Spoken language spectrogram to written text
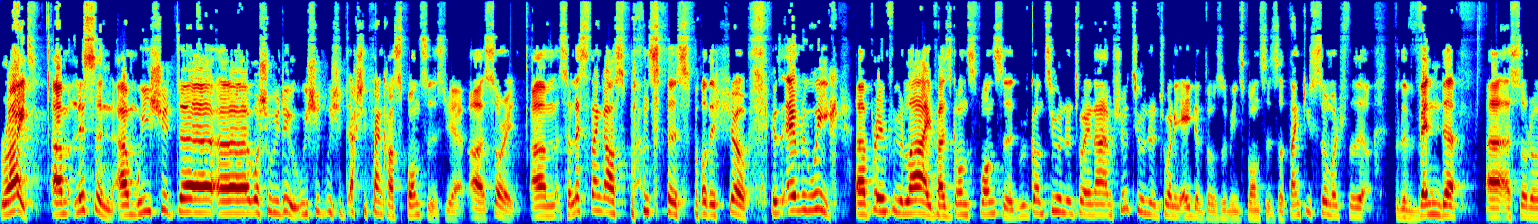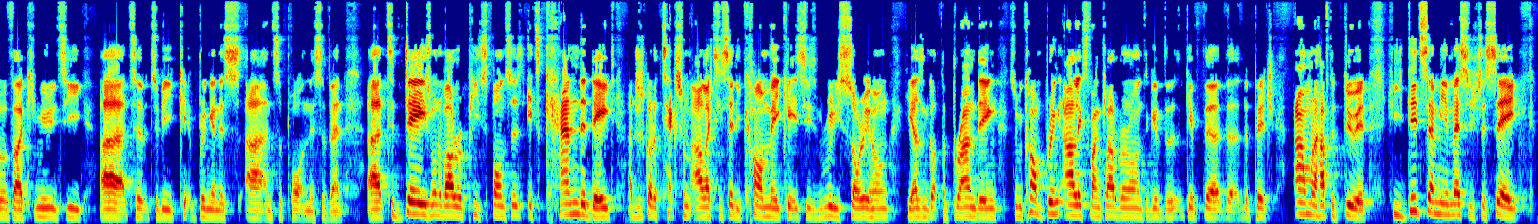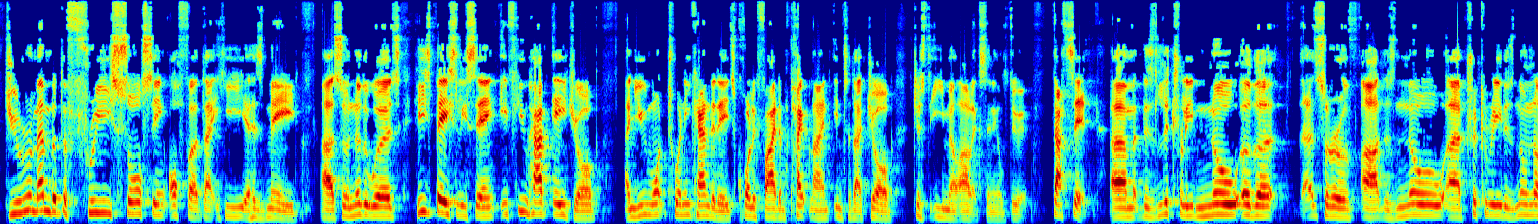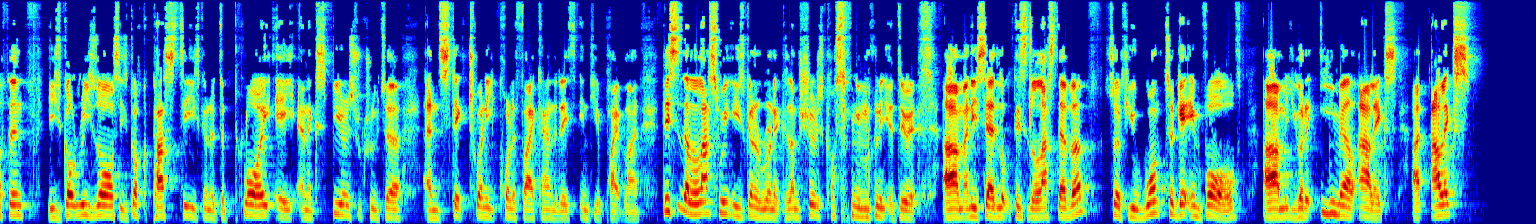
Right. Um, listen, um, we should. Uh, uh, what should we do? We should. We should actually thank our sponsors. Yeah. Uh, sorry. Um, so let's thank our sponsors for this show because every week, uh, Brain Food Live has gone sponsored. We've gone 229. I'm sure 228 of those have been sponsored. So thank you so much for the for the vendor uh, a sort of uh, community uh, to, to be bringing this uh, and supporting this event. Uh, today is one of our repeat sponsors. It's Kandidate. I just got a text from Alex. He said he can't make it. He's really sorry, Hung. He hasn't got the branding, so we can't bring Alex Van Klaveren on to give the give the, the, the pitch. I'm gonna have to do it. He did send me a message to say, "Do you remember the free sourcing offer that he has made?" Uh, so in other words, he's basically saying, if you have a job and you want 20 candidates qualified and pipelined into that job, just email Alex and he'll do it. That's it. Um, there's literally no other uh, sort of uh, there's no uh, trickery there's no nothing he's got resource he's got capacity he's going to deploy a an experienced recruiter and stick 20 qualified candidates into your pipeline this is the last week he's going to run it because i'm sure it's costing him money to do it um, and he said look this is the last ever so if you want to get involved um, you got to email alex at alex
